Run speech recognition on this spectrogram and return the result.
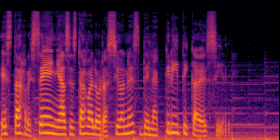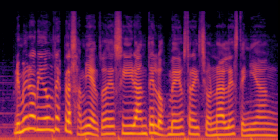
estas reseñas, estas valoraciones de la crítica de cine? Primero ha habido un desplazamiento, es decir, antes los medios tradicionales tenían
